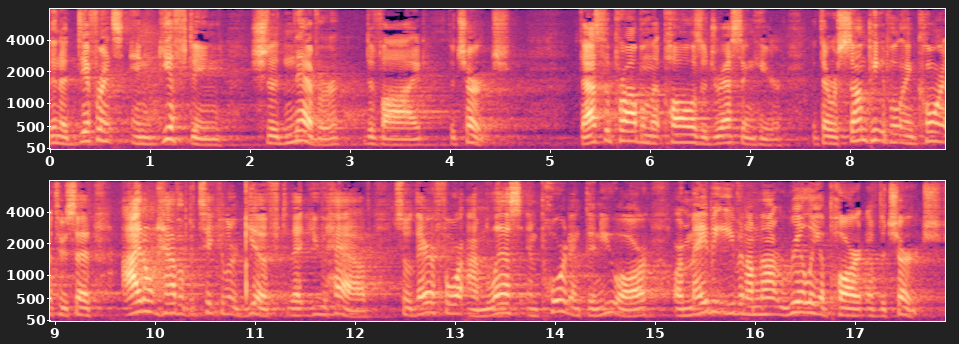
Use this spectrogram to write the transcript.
then a difference in gifting should never divide the church. That's the problem that Paul is addressing here. That there were some people in Corinth who said, I don't have a particular gift that you have, so therefore I'm less important than you are, or maybe even I'm not really a part of the church.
